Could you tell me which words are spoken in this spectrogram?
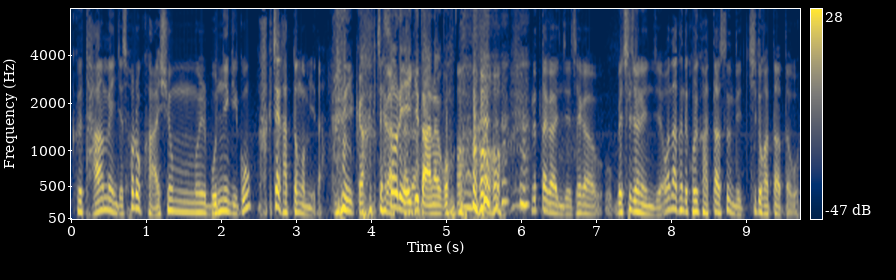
그 다음에 이제 서로 그 아쉬움을 못 이기고 각자 갔던 겁니다. 그러니까 서로 갔다가- 얘기도 안 하고. 그랬다가 이제 제가 며칠 전에 이제 어 나 근데 거기 갔다 왔었는데 지도 갔다 왔다고.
